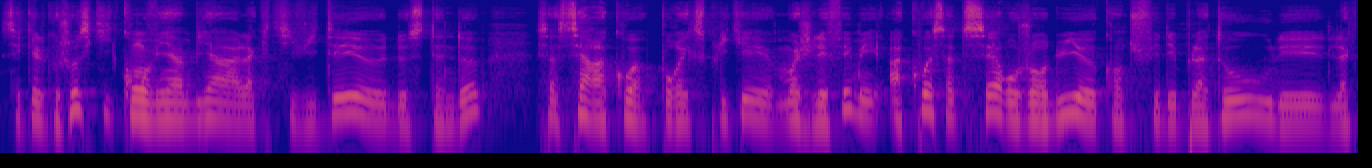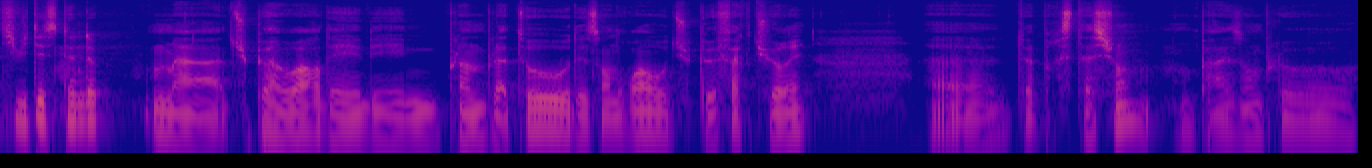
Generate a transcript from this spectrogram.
C'est quelque chose qui convient bien à l'activité euh, de stand-up. Ça sert à quoi? Pour expliquer, moi je l'ai fait, mais à quoi ça te sert aujourd'hui euh, quand tu fais des plateaux ou des- de l'activité de stand-up? Bah, tu peux avoir des, des, plein de plateaux, des endroits où tu peux facturer euh, ta prestation. Donc, par exemple, au,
